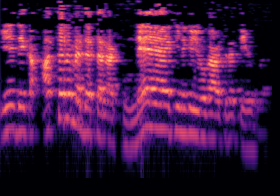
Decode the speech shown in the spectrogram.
මේ දෙක අතරමැද තැනක් නෑ කියන එක යෝගාවචර තේරුම් ගන්නවා.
